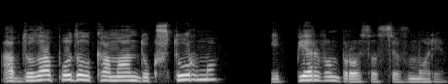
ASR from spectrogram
Абдулла подал команду к штурму и первым бросился в море.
